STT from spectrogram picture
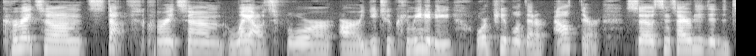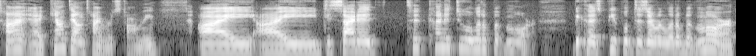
create some stuff, create some layouts for our YouTube community or people that are out there. So since I already did the time uh, countdown timers, Tommy, I I decided to kind of do a little bit more because people deserve a little bit more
